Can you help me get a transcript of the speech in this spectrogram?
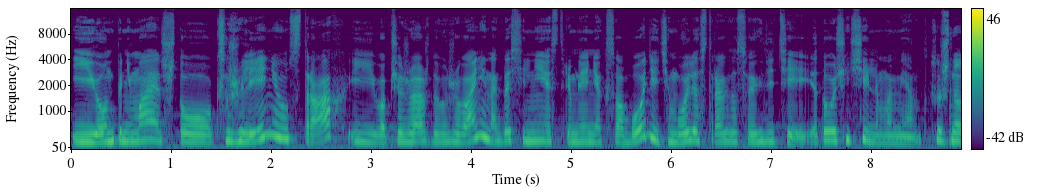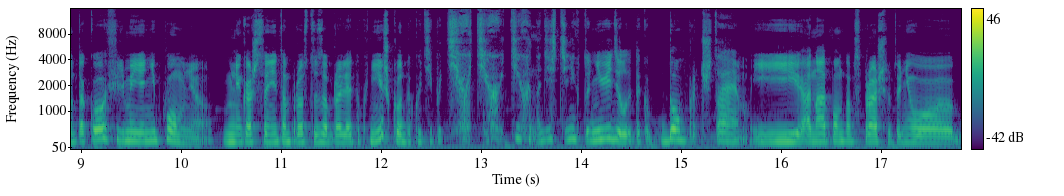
И он понимает, что, к сожалению, страх и вообще жажда выживания иногда сильнее стремления к свободе, и тем более страх за своих детей. Это очень сильный момент. Слушай, ну такого в фильме я не помню. Мне кажется, они там просто забрали эту книжку, он такой, типа, тихо, тихо, тихо, надеюсь, тебя никто не видел, и такой, дом прочитаем. И она, по-моему, там спрашивает у него,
